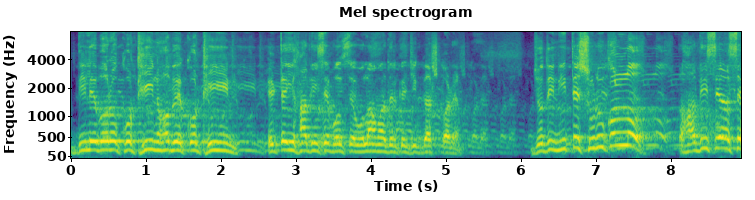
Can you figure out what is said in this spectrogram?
দিলে বড় কঠিন হবে, কঠিন। এটাই হাদিসে বলছে, ওলামাদেরকে জিজ্ঞাসা করেন। যদি নিতে শুরু করল, তো হাদিসে আছে,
